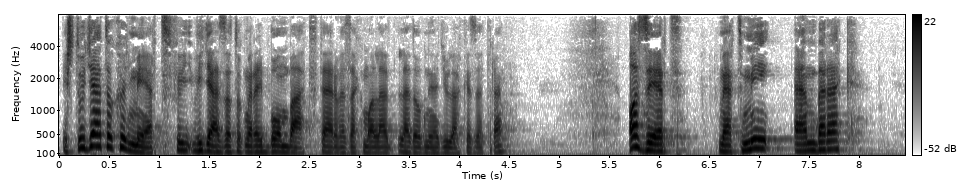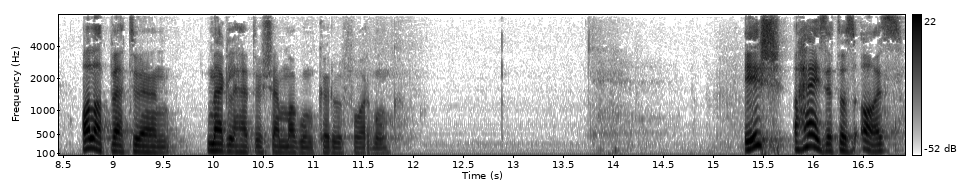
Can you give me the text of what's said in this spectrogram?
És tudjátok, hogy miért? Vigyázzatok, mert egy bombát tervezek ma ledobni a gyülekezetre. Azért, mert mi emberek alapvetően meglehetősen magunk körül forgunk. És a helyzet az az,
